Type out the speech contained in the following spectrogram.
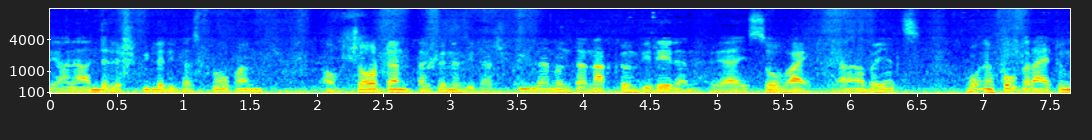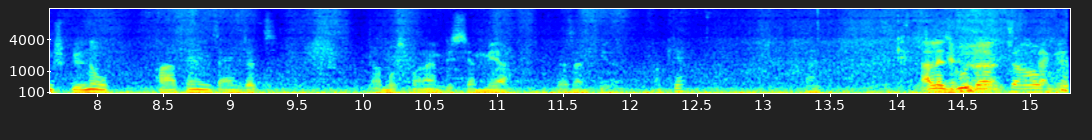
wie alle anderen Spieler, die das brauchen auch Jordan, dann können sie da spielen und danach können wir reden, wer ist so weit. Ja, aber jetzt ohne Vorbereitungsspiel, nur ein paar Trainingseinsätze, da muss man ein bisschen mehr präsentieren. Okay? Alles Gute. Ciao. Danke.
